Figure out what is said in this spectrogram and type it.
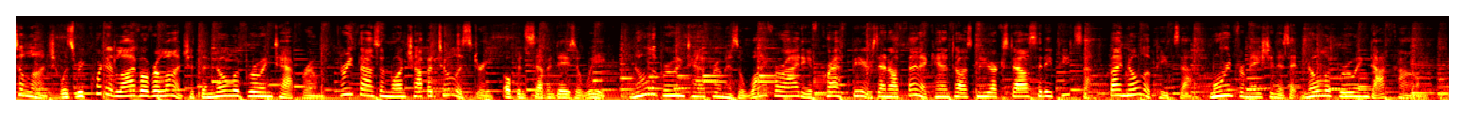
to Lunch was recorded live over lunch at the NOLA Brewing Tap Room, 3001 Tchoupitoulas Street, open seven days a week. NOLA Brewing Tap Room has a wide variety of craft beers and authentic hand tossed New York style city pizza by NOLA Pizza. More information is at nolabrewing.com.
